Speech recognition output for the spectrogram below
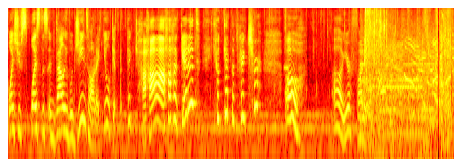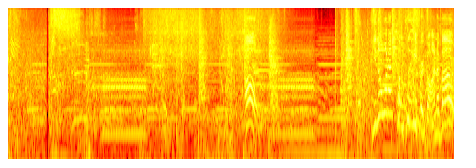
Once you've spliced this invaluable gene tonic, you'll get the picture. Ha ha ha! Get it? You'll get the picture? Oh, oh, you're funny. Oh, you know what I've completely forgotten about?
